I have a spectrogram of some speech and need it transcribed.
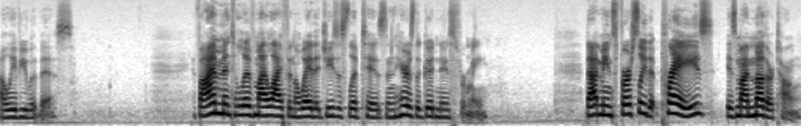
I'll leave you with this. If I'm meant to live my life in the way that Jesus lived His, then here's the good news for me. That means, firstly, that praise is my mother tongue.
